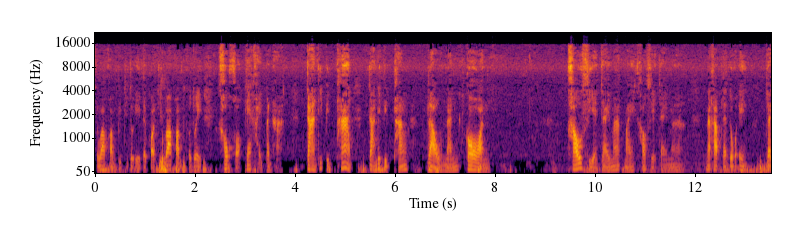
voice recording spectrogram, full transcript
จะว่าความผิดที่ตัวเอง แต่ก่อนที่ว่าความผิดของตัวเองเขาขอแก้ไขปัญหา การที่ผิดพลาด การที่ผิดพังเหล่านั้นก่อนเขาเสียใจมากไหมเขาเสียใจมากนะครับ แต่ตัวเองจะ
